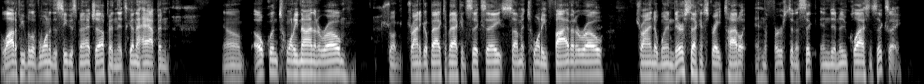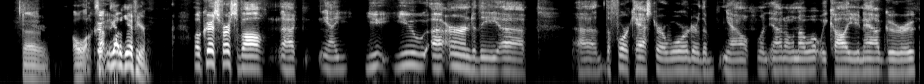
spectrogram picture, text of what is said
A lot of people have wanted to see this matchup, and it's going to happen. You know, Oakland 29 in a row, trying to go back to back in 6A. Summit 25 in a row, trying to win their second straight title in the first in a six in the new class in 6A. So, oh, well, something's got to give here. Well, Chris, first of all, uh, you know, you you uh, earned the uh, uh, the forecaster award or the you know I don't know what we call you now, guru.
